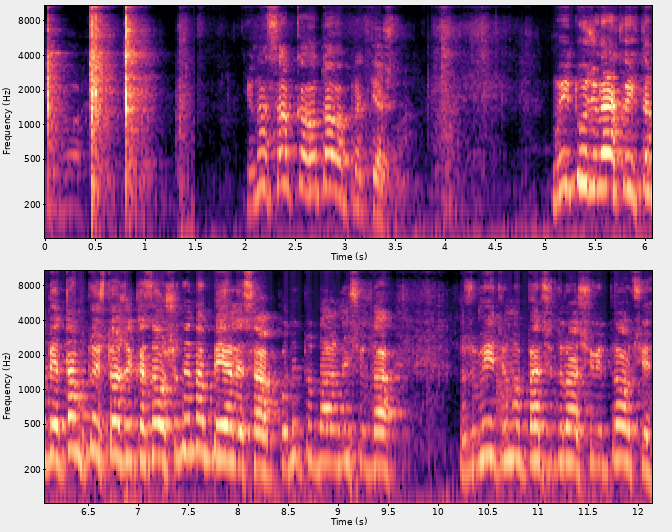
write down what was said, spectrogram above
Його. І у нас сапка готова практично. Ну і дуже легко їх набити. Там хтось теж казав, що не набили сапку, не туди, не сюди. Розумієте, воно перші дорожчі відправці.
